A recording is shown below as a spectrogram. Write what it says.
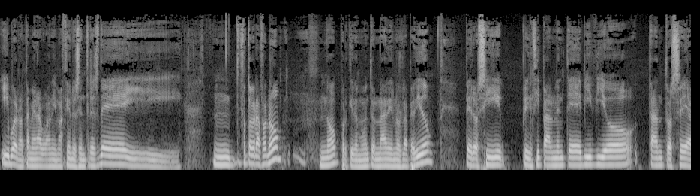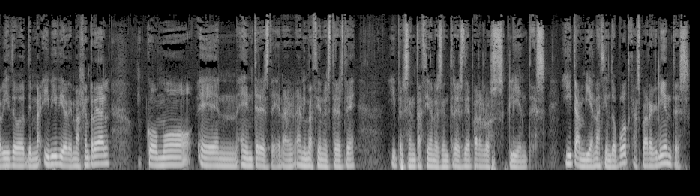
y bueno, también hago animaciones en 3D y mm, fotógrafo no, no, porque de momento nadie nos lo ha pedido, pero sí principalmente vídeo, tanto sea vídeo de, y vídeo de imagen real como en, en 3D, en animaciones 3D y presentaciones en 3D para los clientes y también haciendo podcast para clientes.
